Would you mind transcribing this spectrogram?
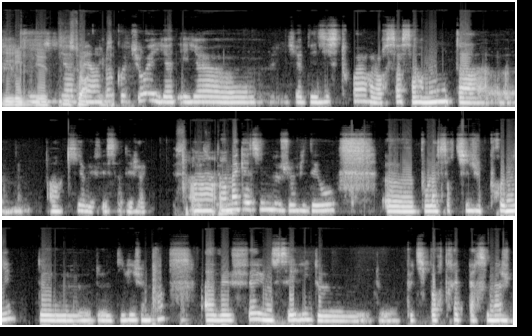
il, y a un bloc audio et il y a, il, y a, euh, il y a des histoires. Alors ça, ça remonte à... Euh, qui avait fait ça déjà? Un, un, magazine de jeux vidéo euh, pour la sortie du premier de, de, Division 1 avait fait une série de, de petits portraits de personnages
